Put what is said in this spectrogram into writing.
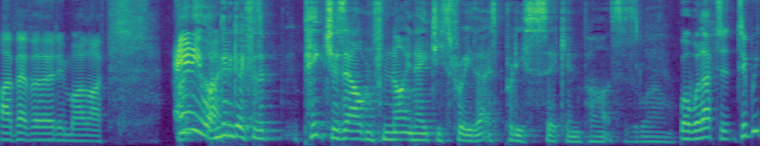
I've ever heard in my life. Anyway, I'm going to go for the Pictures album from 1983. That is pretty sick in parts as well. well, we'll have to. Did we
